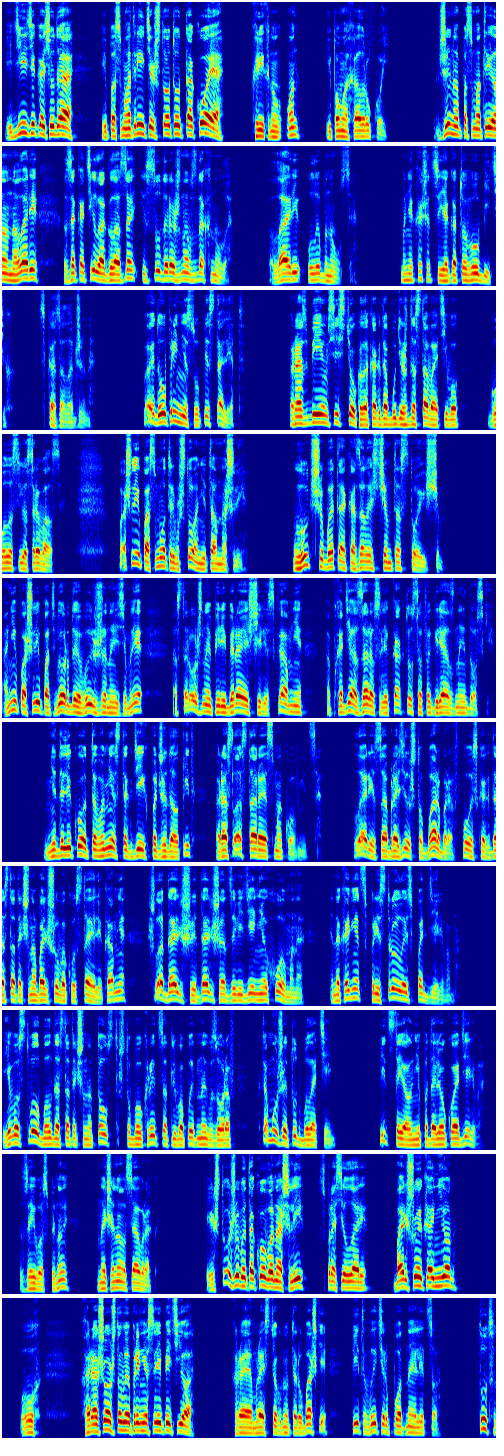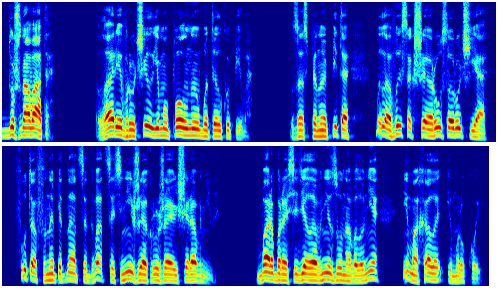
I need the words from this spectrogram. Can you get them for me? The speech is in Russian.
«Идите-ка сюда и посмотрите, что тут такое!» — крикнул он и помахал рукой. Джина посмотрела на Ларри, закатила глаза и судорожно вздохнула. Ларри улыбнулся. «Мне кажется, я готова убить их», — сказала Джина. «Пойду принесу пистолет». «Разбеем все стекла, когда будешь доставать его», Голос ее срывался. «Пошли посмотрим, что они там нашли». Лучше бы это оказалось чем-то стоящим. Они пошли по твердой выжженной земле, осторожно перебираясь через камни, обходя заросли кактусов и грязные доски. Недалеко от того места, где их поджидал Пит, росла старая смоковница. Ларри сообразил, что Барбара в поисках достаточно большого куста или камня шла дальше и дальше от заведения Холмана и, наконец, пристроилась под деревом. Его ствол был достаточно толст, чтобы укрыться от любопытных взоров, к тому же тут была тень. Пит стоял неподалеку от дерева. За его спиной начинался овраг. «И что же вы такого нашли?» — спросил Ларри. «Большой каньон?» «Ух, хорошо, что вы принесли питье. Краем расстегнутой рубашки Пит вытер потное лицо. «Тут душновато». Ларри вручил ему полную бутылку пива. За спиной Пита было высохшее русло ручья, футов на 15-20 ниже окружающей равнины. Барбара сидела внизу на валуне и махала им рукой.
